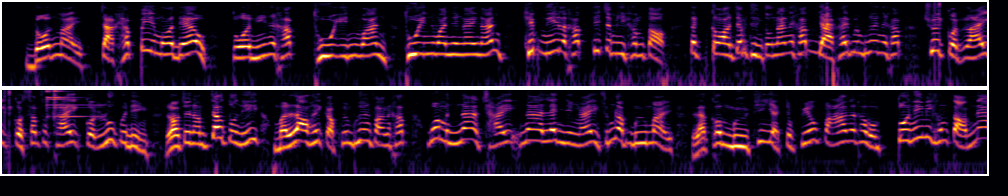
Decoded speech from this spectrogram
6 โดนใหม่จาก Happy Model ตัวนี้นะครับ2 in 1 2 in 1ยังไงนั้น คลิปนี้แหละครับที่จะมีคำตอบ แต่ก่อนจะไปถึงตรงนั้นนะครับ อยากให้เพื่อนๆนะครับ ช่วยกดไลค์ กด Subscribe กดรูปกระดิ่ง เราจะนำเจ้าตัวนี้มาเล่าให้กับเพื่อนๆฟังนะครับ ว่ามันน่าใช้ น่าเล่นยังไงสำหรับมือใหม่ แล้วก็มือที่อยากจะเฟี้ยวฟ้าวนะครับผม ตัวนี้มีคำตอบแน่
